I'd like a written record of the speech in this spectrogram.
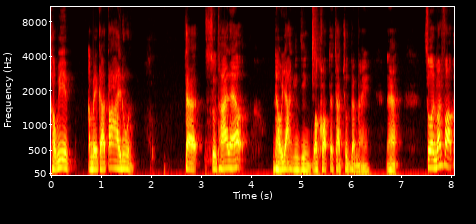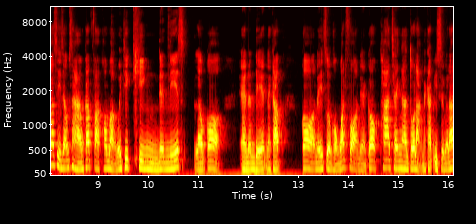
ทวีปอเมริกาใต้นู่น แต่สุดท้ายแล้วเดายากจริงๆ ว่าครอปจะจัดชุดแบบไหนนะฮะส่วนวัตฟอร์ดก็ 4-3-3 ครับ ฝากความหวังไว้ที่คิงเดนนิสแล้วก็แอนนันเดสนะครับ ก็ในส่วนของวัตฟอร์ดเนี่ยก็พลาดใช้งานตัวหลักนะครับอิสเบรา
